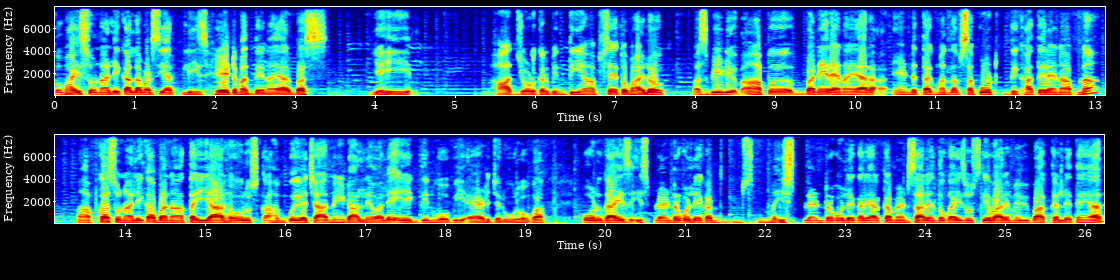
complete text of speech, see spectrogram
तो भाई सोनाली का लवर्स यार प्लीज़ हेट मत देना, यार, बस यही हाथ जोड़कर विनती है आपसे तो भाई लोग, बस वीडियो, आप बने रहना, यार एंड तक मतलब सपोर्ट दिखाते रहना अपना। आपका सोनालिका बना तैयार है और उसका हम कोई अचार नहीं डालने वाले। एक दिन वो भी ऐड ज़रूर होगा। और गाइज़ स्प्लेंडर को लेकर स्प्लेंडर को लेकर यार कमेंट्स आ रहे हैं तो गाइज़ उसके बारे में भी बात कर लेते हैं यार।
